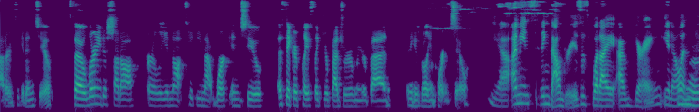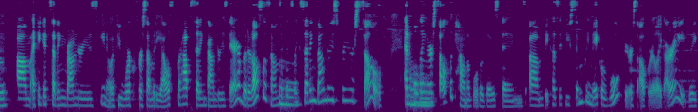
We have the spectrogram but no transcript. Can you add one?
pattern to get into. So learning to shut off early and not taking that work into a sacred place like your bedroom or your bed, I think is really important too. Yeah, I mean, setting boundaries is what I am hearing, you know, and mm-hmm. um, I think it's setting boundaries. You know, if you work for somebody else, perhaps setting boundaries there, but it also sounds mm-hmm. like it's like mm-hmm. setting boundaries for yourself and mm-hmm. holding yourself accountable to those things. Um, because if you simply make a rule for yourself, we're like, all right, like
